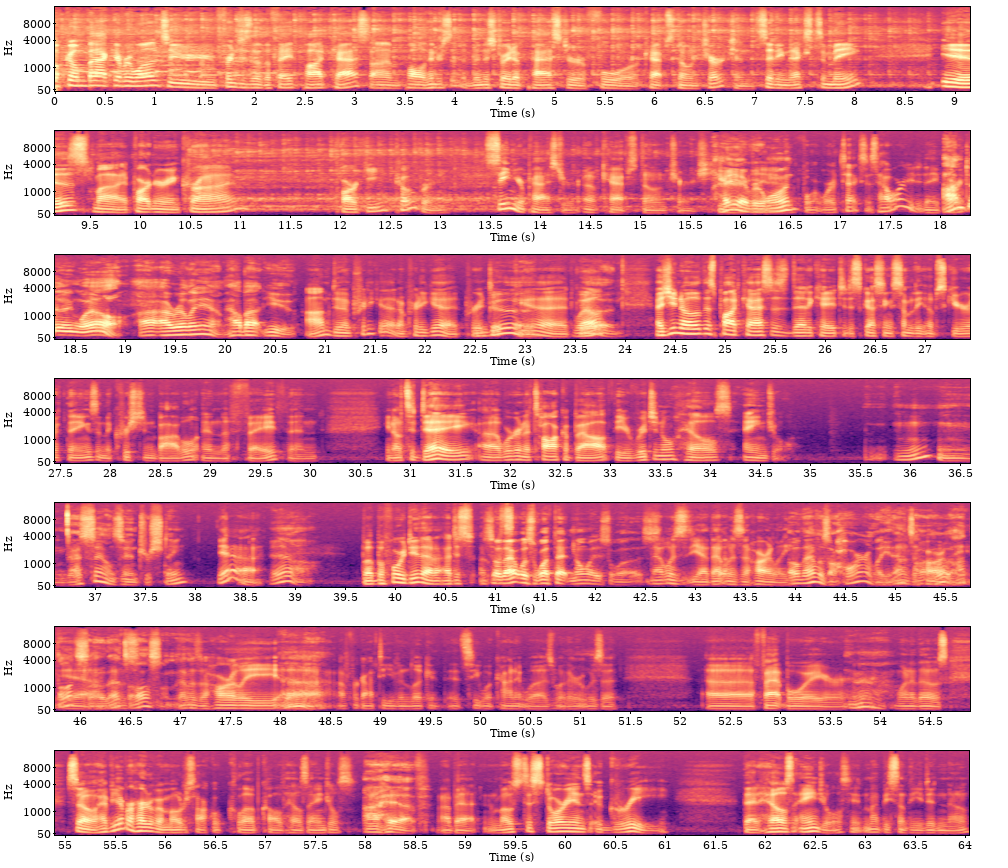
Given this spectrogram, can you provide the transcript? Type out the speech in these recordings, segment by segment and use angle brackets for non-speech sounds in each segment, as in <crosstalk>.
Welcome back, everyone, to Fringes of the Faith podcast. I'm Paul Henderson, administrative pastor for Capstone Church, and sitting next to me is my partner in crime, Parkey Coburn, senior pastor of Capstone Church. Hey, everyone. in Fort Worth, Texas. How are you today? I'm doing well. I, I really am. How about you? I'm doing pretty good. I'm pretty good. Pretty Good. good. Well, Good. As you know, this podcast is dedicated to discussing some of the obscure things in the Christian Bible and the faith. And, you know, today uh, we're going to talk about the original Hell's Angel. Mm, that sounds interesting. Yeah. Yeah. But before we do that, I just. So that was what that noise was. That was, yeah, that was a Harley. oh, that was a Harley. that was a oh, Harley. I thought yeah, so. that That's was- awesome. That was a Harley. Uh, I forgot to even look at it, see what kind it was, whether it was a uh, Fat Boy or, or one of those. So, have you ever heard of a motorcycle club called Hell's Angels? I have. I bet. And most historians agree that Hell's Angels, it might be something you didn't know,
